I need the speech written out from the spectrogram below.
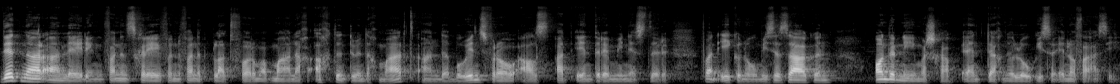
Dit naar aanleiding van een schrijven van het platform op maandag 28 maart aan de bewindsvrouw als ad-interim minister van Economische Zaken, Ondernemerschap en Technologische Innovatie.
